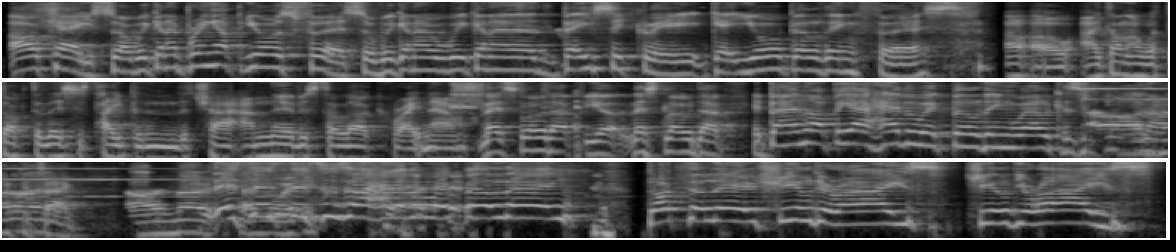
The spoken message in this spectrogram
Okay, so we're gonna bring up yours first. So we're gonna we're gonna basically get your building first. Uh oh, I don't know what Doctor Liz is typing in the chat. I'm nervous to look right now. Let's load up your. Let's load up. It better not be a Heatherwick building, well, because he's not an Oh, no. architect. Oh no! This is this is a Heatherwick building. Doctor Liz, shield your eyes. Shield your eyes.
